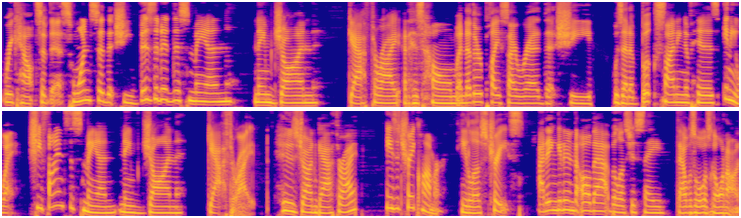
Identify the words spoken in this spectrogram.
recounts of this. One said that she visited this man named John Gathright at his home. Another place I read that she was at a book signing of his. Anyway, she finds this man named John Gathright. Who's John Gathright? He's a tree climber. He loves trees. I didn't get into all that, but let's just say that was what was going on.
